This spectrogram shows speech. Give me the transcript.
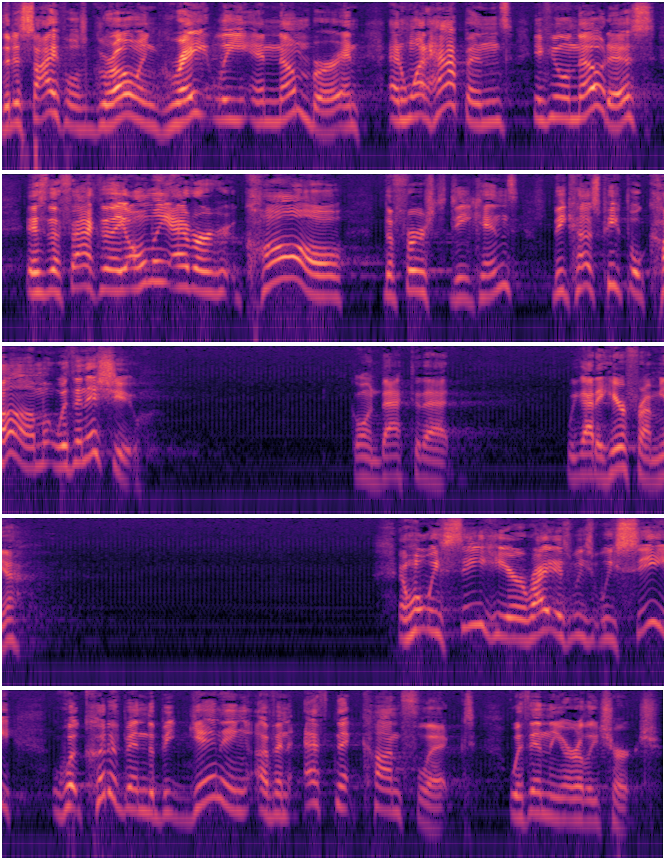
the disciples growing greatly in number. And, and what happens, if you'll notice, is the fact that they only ever call the first deacons because people come with an issue. Going back to that, we got to hear from you. And what we see here, right, is we, we see what could have been the beginning of an ethnic conflict within the early church.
